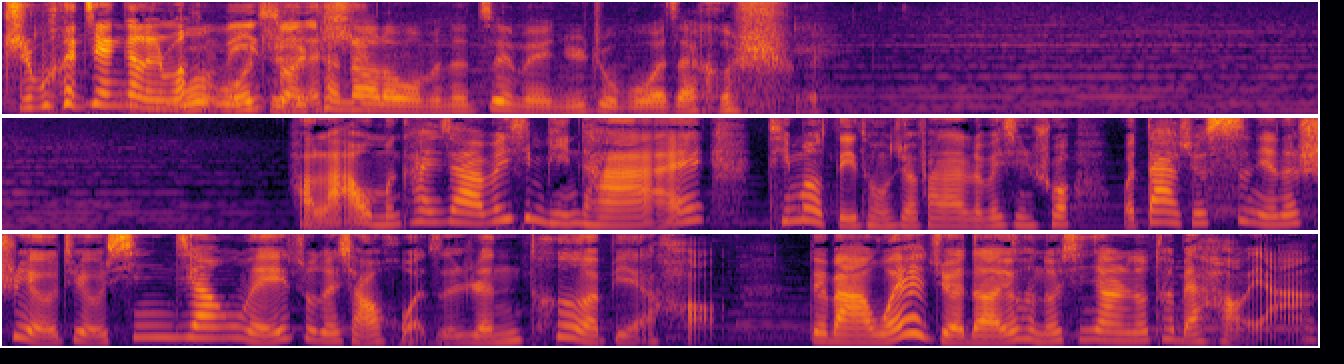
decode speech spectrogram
直播间干了什么很猥琐的事。我只是看到了我们的最美女主播在喝水。好啦，我们看一下微信平台，Timothy 同学发来了微信说：“我大学四年的室友就有新疆维族的小伙子，人特别好，对吧？我也觉得有很多新疆人都特别好呀。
